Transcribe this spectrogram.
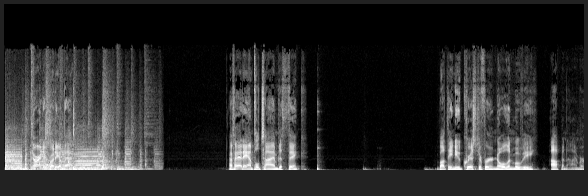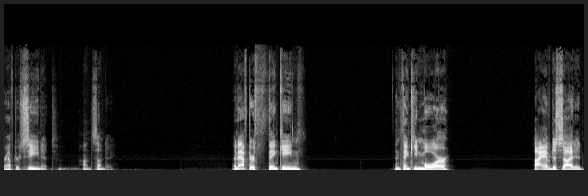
that. All right, everybody, I'm back. I've had ample time to think about the new Christopher Nolan movie, Oppenheimer, after seeing it on Sunday. And after thinking and thinking more, I have decided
